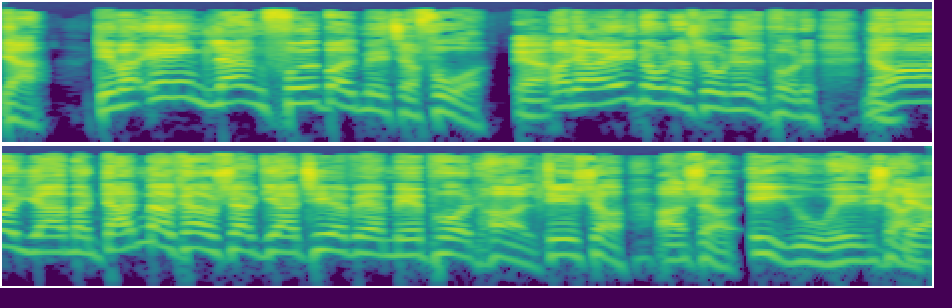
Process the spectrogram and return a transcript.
Ja, det var en lang fodboldmetafor, Ja. og der var ikke nogen, der slog ned på det. Nå, ja, men Danmark har jo sagt ja til at være med på et hold. Det er så altså EU, ikke sandt? Ja.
